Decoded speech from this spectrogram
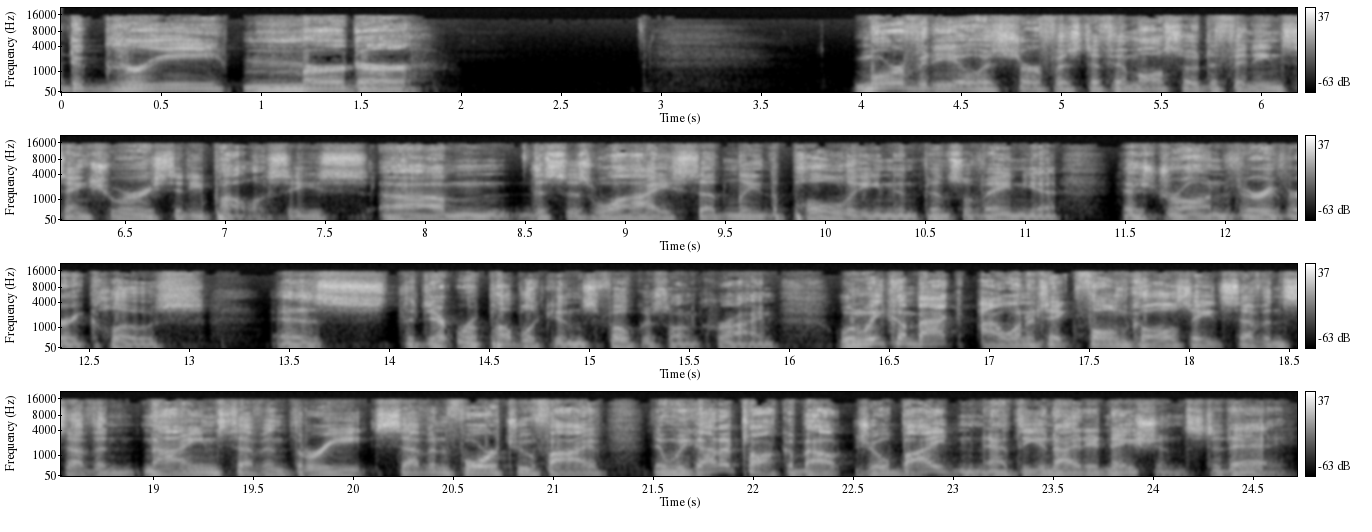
degree murder. More video has surfaced of him also defending sanctuary city policies. Um, this is why suddenly the polling in Pennsylvania has drawn very, very close as the Republicans focus on crime. When we come back, I want to take phone calls 877 973 7425. Then we got to talk about Joe Biden at the United Nations today.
